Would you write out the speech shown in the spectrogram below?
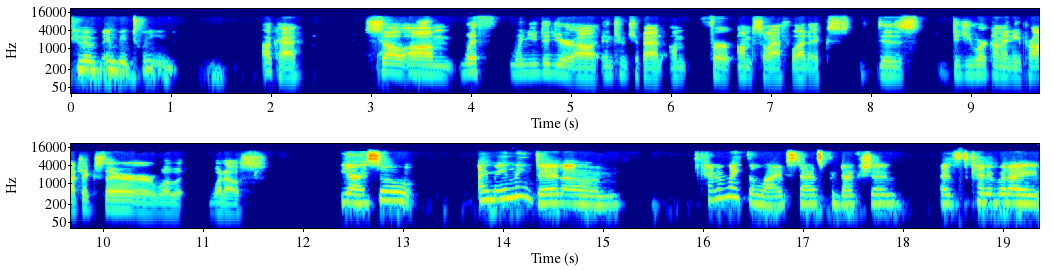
kind of in between. Okay. So um with when you did your uh internship at um for UMSL Athletics, does did you work on any projects there or what what else? Yeah, so I mainly did um kind of like the live stats production. That's kind of what I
